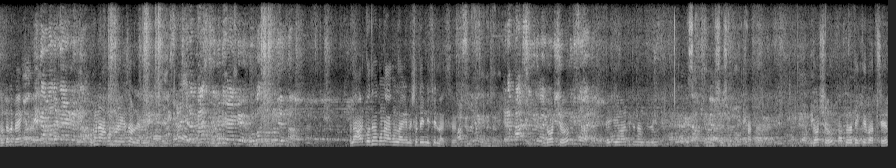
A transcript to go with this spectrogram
দোতলা ব্যাংকে লাগছে। ওখানে আগুন ধরে গেছে অলরেডি মানে আর কোথাও কোনো আগুন লাগে না শুধু এই নিচে লাগছে। দর্শক এই- এই মার্কেটের নাম কি জানো সাতটা। দর্শক আপনারা দেখতে পাচ্ছেন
